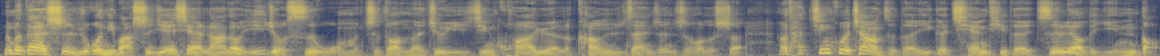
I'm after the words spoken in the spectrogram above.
那么，但是如果你把时间线拉到一九四五，我们知道那就已经跨越了抗日战争之后的事儿。那他经过这样子的一个前提的资料的引导，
